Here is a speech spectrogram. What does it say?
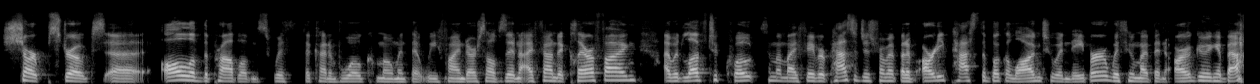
sharp strokes, uh, all of the problems with the kind of woke moment that we find ourselves in. I found it clarifying. I would love to quote some of my favorite passages from it, but I've already passed the book along to a neighbor with whom I've been arguing about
